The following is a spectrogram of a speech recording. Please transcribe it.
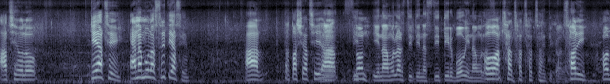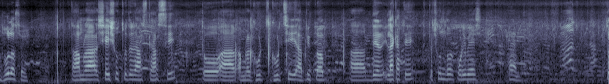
আছে হলো কে আছে? এনামুল আর স্মৃতি আছে। আর তার পাশে আছে নন ইনামুল আর স্মৃতি না স্মৃতির বউ ইনামুল ও আচ্ছা আচ্ছা আচ্ছা আচ্ছা। সরি আমার ভুল আছে। তো আমরা সেই সূত্র ধরে আজকে আসছি। তো আমরা ঘুর- ঘুরছি বিপ্লব দের এলাকাতে। একটা সুন্দর পরিবেশ। হ্যাঁ। তো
